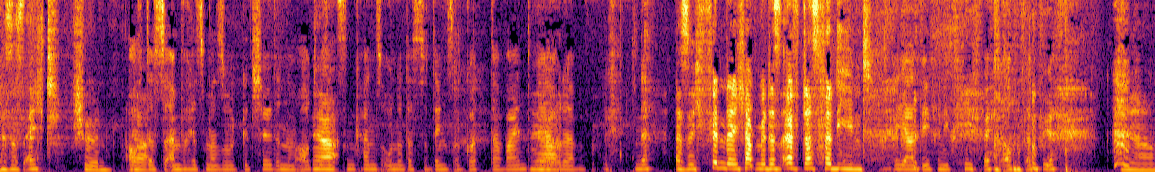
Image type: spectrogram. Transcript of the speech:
das ist echt schön. Auch, ja. dass du einfach jetzt mal so gechillt in einem Auto Ja. sitzen kannst, ohne dass du denkst, oh Gott, da weint Ja. wer oder ne? Also ich finde, ich habe mir das öfters verdient. Ja, definitiv wäre ich auch dafür. Ja,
